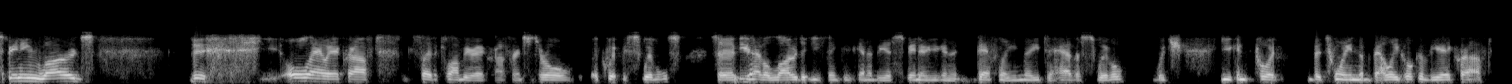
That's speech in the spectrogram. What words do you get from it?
Spinning loads. The, all our aircraft, say the Columbia aircraft, for instance, are all equipped with swivels. So if you have a load that you think is going to be a spinner, you're going to definitely need to have a swivel, which you can put between the belly hook of the aircraft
